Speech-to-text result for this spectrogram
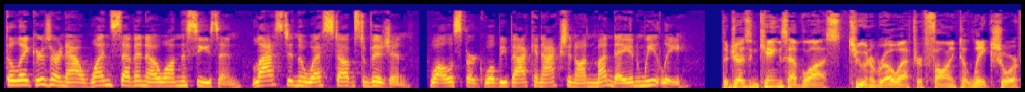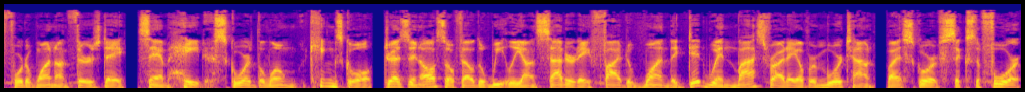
The Lakers are now 1-7-0 on the season, last in the West Dobbs Division. Wallaceburg will be back in action on Monday in Wheatley. The Dresden Kings have lost two in a row after falling to Lakeshore 4 1 on Thursday. Sam Haight scored the lone Kings goal. Dresden also fell to Wheatley on Saturday 5 1. They did win last Friday over Mooretown by a score of 6 4.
